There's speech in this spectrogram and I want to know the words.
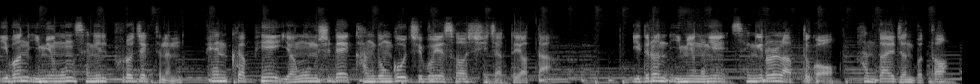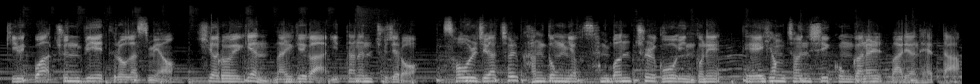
이번 임영웅 생일 프로젝트는 팬카페 영웅시대 강동구 지부에서 시작되었다. 이들은 임영웅의 생일을 앞두고 한 달 전부터 기획과 준비에 들어갔으며 히어로에겐 날개가 있다는 주제로 서울 지하철 강동역 3번 출구 인근에 대형 전시 공간을 마련했다.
